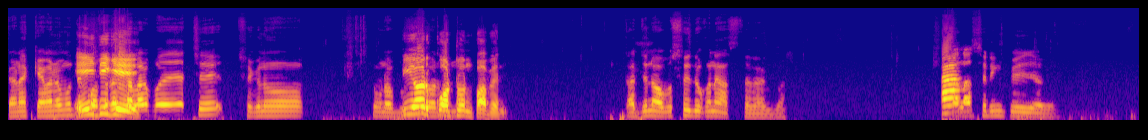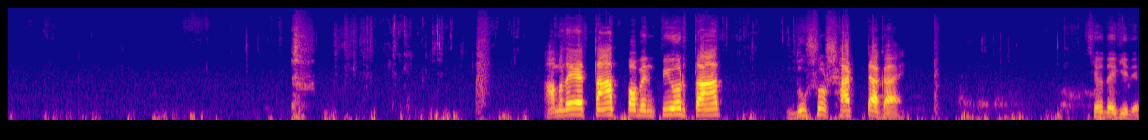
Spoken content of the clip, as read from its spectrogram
কেননা ক্যামেরার মধ্যে এই দিকে। কালার বোঝা যাচ্ছে সেগুলো তোমরা বুঝতে পিওর। কটন পাবেন। তার জন্য অবশ্যই দোকানে আসতে হবে একবার। হ্যাঁ। কালার সেটিং পেয়ে যাবে। আমাদের তাঁত পাবেন, পিওর তাঁত, দুশো ষাট টাকায়। সেও দেখি দে।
